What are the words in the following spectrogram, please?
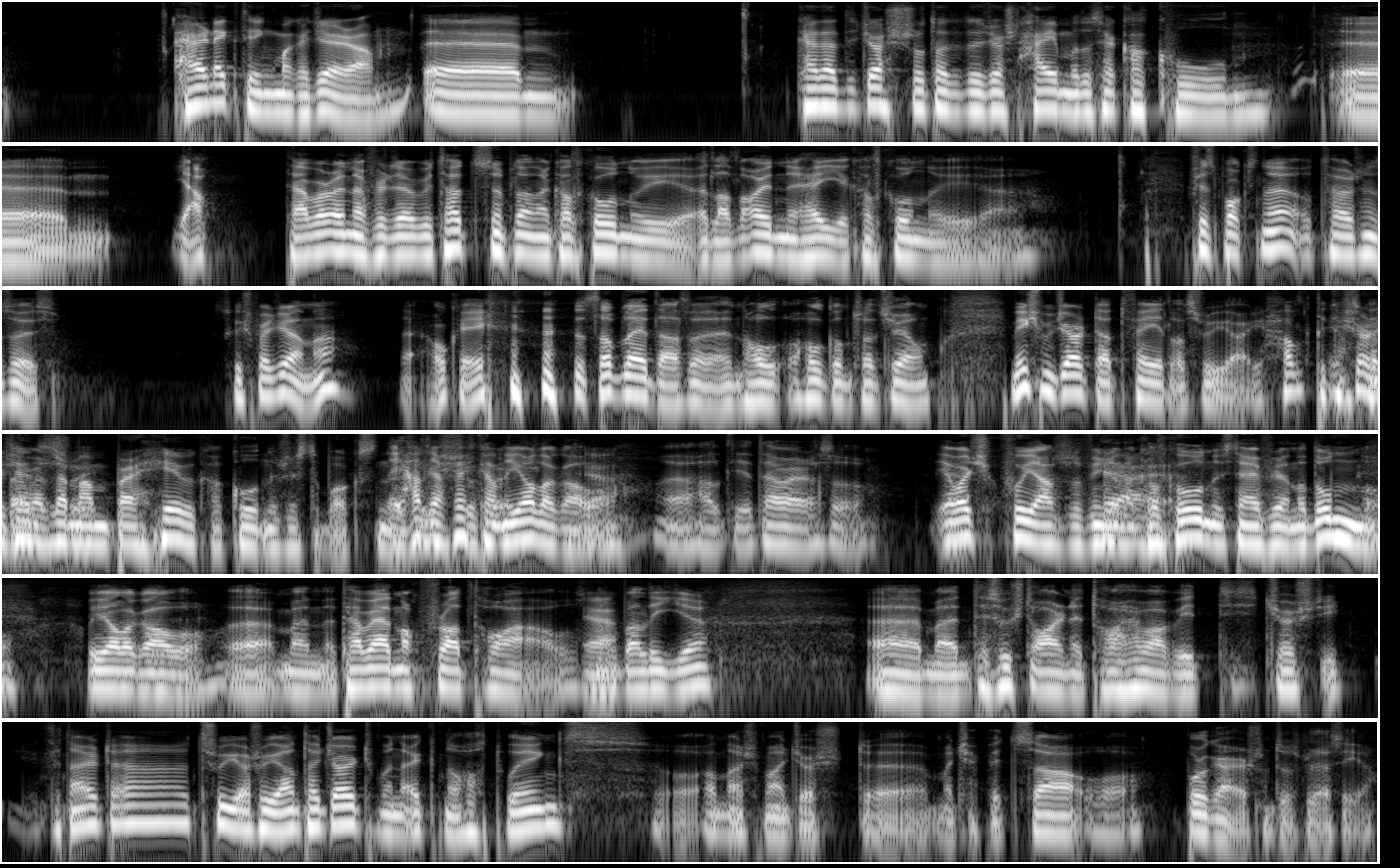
här nästa ting man kan göra ehm kan det just så att det just hemma då så kalkon. Ehm ja. Det var ena för det vi tog simpelthen en kalkon i, eller alla öjne hejer kalkon i uh, frysboxene och tar sin sås. Ska vi spela gärna? Ja, okej. Så blev det alltså en håll, hållgång tradition. Mycket som gjort att fejla tror jag. Jag hade kanske det var så. Man bara hejer kalkon i frysboxen. Jag hade jag fick han i alla gav. Jag hade det var alltså. Jag vet inte hur jag så finner en kalkon istället för en donno. Och jag gav. Men det var nog för att ha och så bara ligga. Men det sista året har vi just knarta tror jag så jag antar gjort men egna hot wings och annars man just uh, matcha pizza och burgare som du skulle säga.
